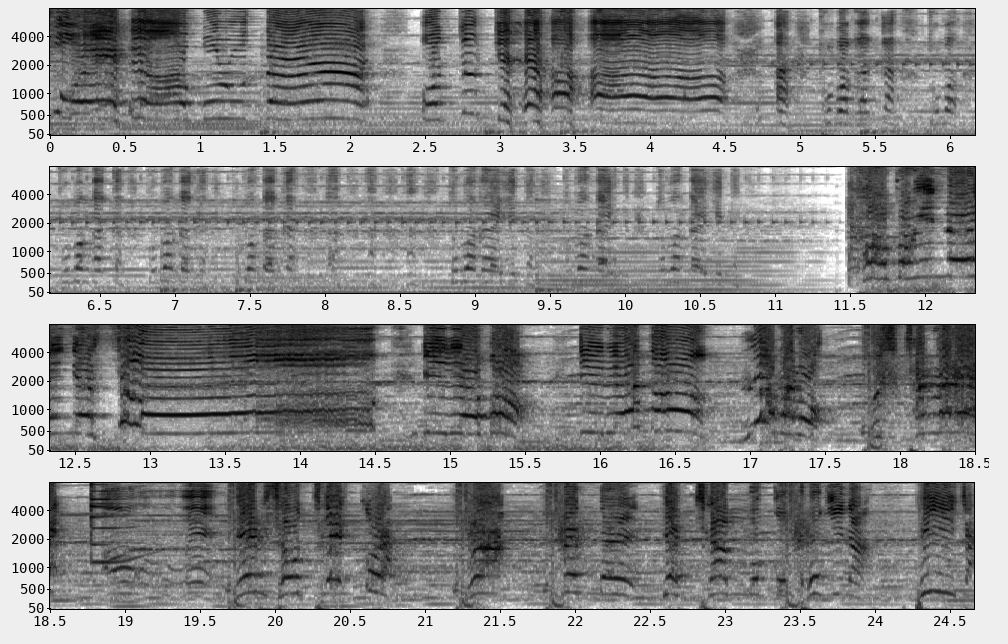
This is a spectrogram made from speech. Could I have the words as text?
뭐예요? 뭘 온다? 어떡해? 아 도망갈까? 도망 도망갈까? 도망갈까? 도망갈까? 아, 아, 아, 도망가야겠다. 도망가야겠다. 도망가야겠다. 거봉이 너희 녀석! 이리 와봐! 이리 와봐! 라바로! 무슨 장난해! 아 왜? 냄새 어떡할 거야? 야! 맨날 야채 안 먹고 고기나 피자,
